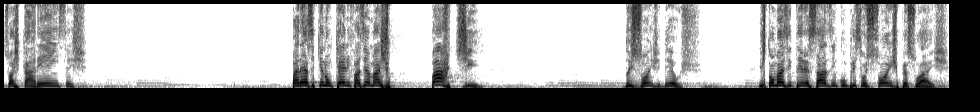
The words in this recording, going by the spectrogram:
suas carências. Parece que não querem fazer mais parte dos sonhos de Deus. Estão mais interessados em cumprir seus sonhos pessoais.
